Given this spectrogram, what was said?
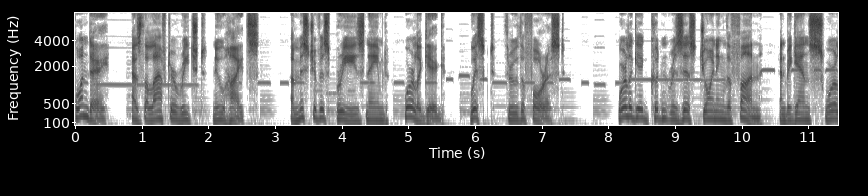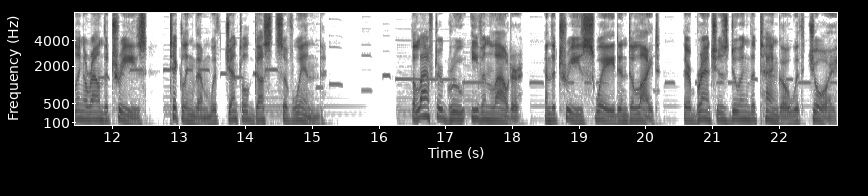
One day, as the laughter reached new heights, a mischievous breeze named Whirligig whisked through the forest. Whirligig couldn't resist joining the fun and began swirling around the trees, tickling them with gentle gusts of wind. The laughter grew even louder, and the trees swayed in delight, their branches doing the tango with joy.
